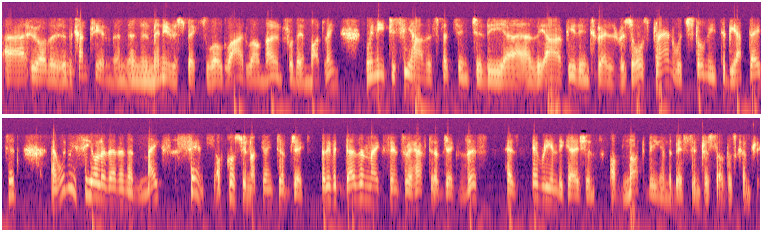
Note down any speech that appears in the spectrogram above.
uh, who are the, the country and, and, and, in many respects worldwide well known for their modeling. We need to see how this fits into the uh, the IRP, the Integrated Resource Plan, which still needs to be updated. And when we see all of that and it makes sense, of course you're not going to object. But if it doesn't make sense, we have to object. This has every indication of not being in the best interest of this country.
